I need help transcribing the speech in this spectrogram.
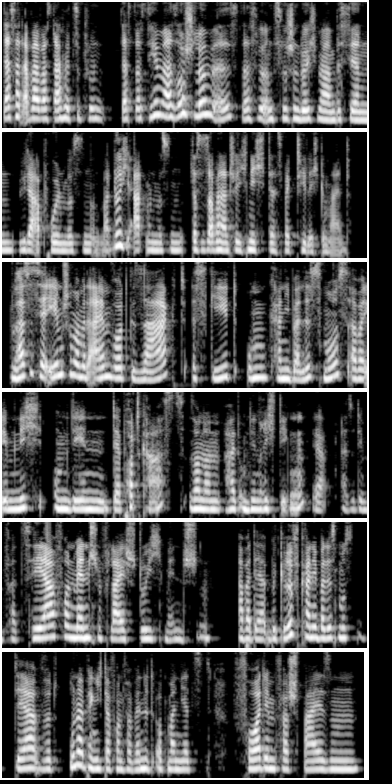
Das hat aber was damit zu tun, dass das Thema so schlimm ist, dass wir uns zwischendurch mal ein bisschen wieder abholen müssen und mal durchatmen müssen. Das ist aber natürlich nicht despektierlich gemeint. Du hast es ja eben schon mal mit einem Wort gesagt. Es geht um Kannibalismus, aber eben nicht um den der Podcasts, sondern halt um den richtigen. Ja. Also dem Verzehr von Menschenfleisch durch Menschen. Aber der Begriff Kannibalismus, der wird unabhängig davon verwendet, ob man jetzt vor dem Verspeisen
